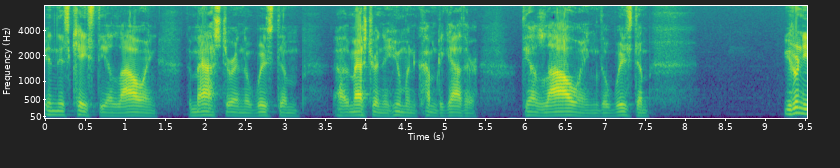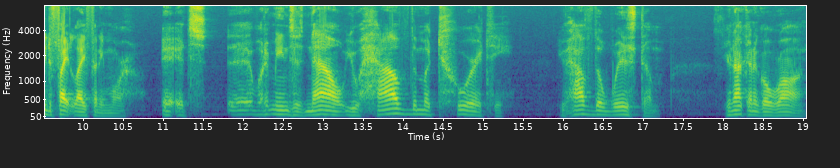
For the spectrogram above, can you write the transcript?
in this case, the allowing, the master and the wisdom, uh, the master and the human come together. The allowing, the wisdom. You don't need to fight life anymore. It's uh, what it means is now you have the maturity you have the wisdom. You're not going to go wrong.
